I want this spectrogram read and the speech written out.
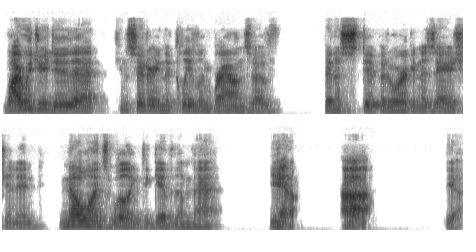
why would you do that? Considering the Cleveland Browns have been a stupid organization and no one's willing to give them that. You Yeah. know, uh, yeah.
